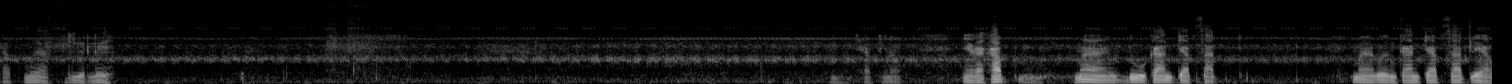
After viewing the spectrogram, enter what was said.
ครับเมือกยืดเลย นี่ ครับพี่น้องนี่แหละครับ มาดูการจับสัตว์ มาเบิ่งการจับสัตว์แล้ว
